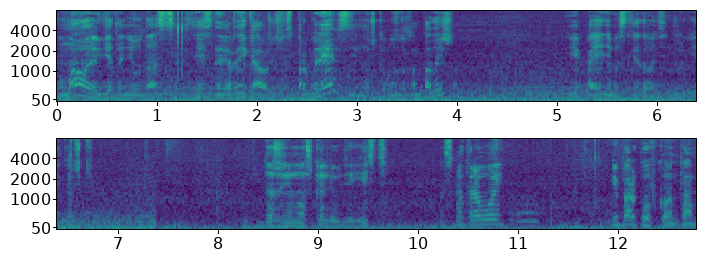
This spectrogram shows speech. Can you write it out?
Ну, мало ли где-то не удастся. Здесь наверняка уже сейчас прогуляемся немножко, воздухом подышим и поедем исследовать другие точки. Даже немножко люди есть на смотровой. И парковка вон там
